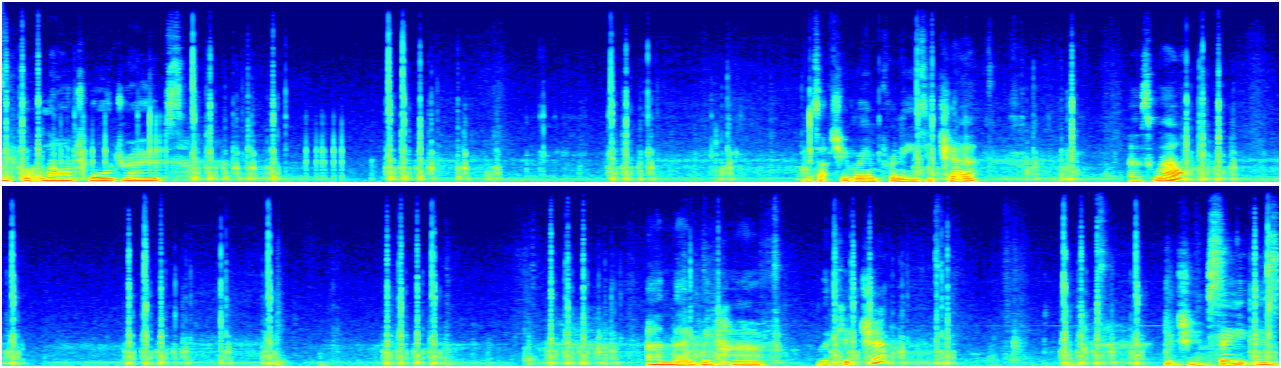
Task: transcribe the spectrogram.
We've got large wardrobes. There's actually room for an easy chair as well. And then we have the kitchen which you can see is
